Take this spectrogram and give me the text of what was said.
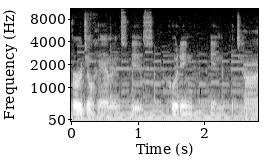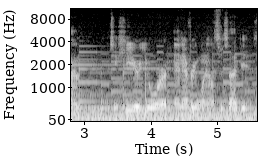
Virgil Hammonds is putting in the time to hear your and everyone else's ideas.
